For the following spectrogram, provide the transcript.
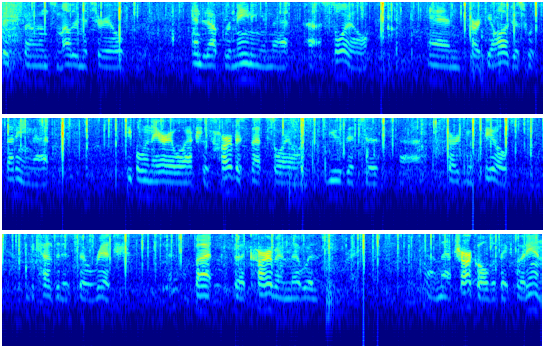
fish bones, some other materials that ended up remaining in that uh, soil. And archaeologists were studying that. People in the area will actually harvest that soil and use it to uh, start new fields because it is so rich. But the carbon that was on that charcoal that they put in,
